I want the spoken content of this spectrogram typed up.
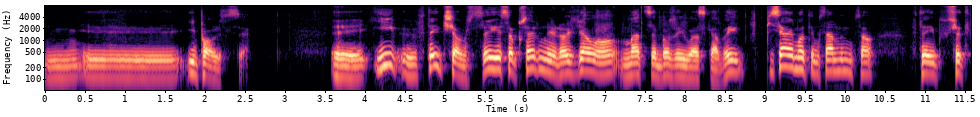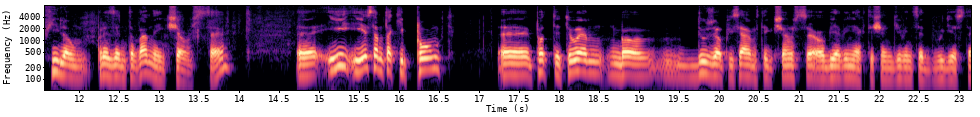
mm, yy, i Polsce. Yy, I w tej książce jest obszerny rozdział o Matce Bożej Łaskawej. Pisałem o tym samym, co w tej przed chwilą prezentowanej książce. Yy, I jest tam taki punkt pod tytułem, bo dużo pisałem w tej książce o objawieniach 1920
